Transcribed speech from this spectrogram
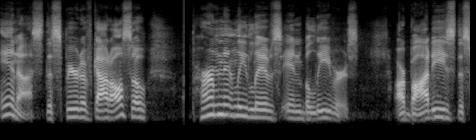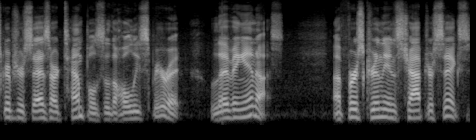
in us. The Spirit of God also permanently lives in believers. Our bodies, the scripture says, are temples of the Holy Spirit living in us. Uh, 1 Corinthians chapter 6.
